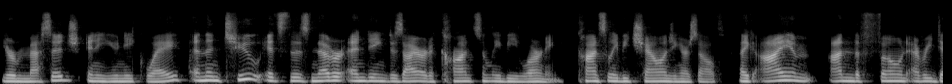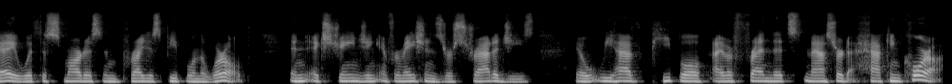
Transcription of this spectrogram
your message in a unique way. And then two, it's this never ending desire to constantly be learning, constantly be challenging ourselves. Like I am on the phone every day with the smartest and brightest people in the world and exchanging informations or strategies you know we have people i have a friend that's mastered hacking quora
